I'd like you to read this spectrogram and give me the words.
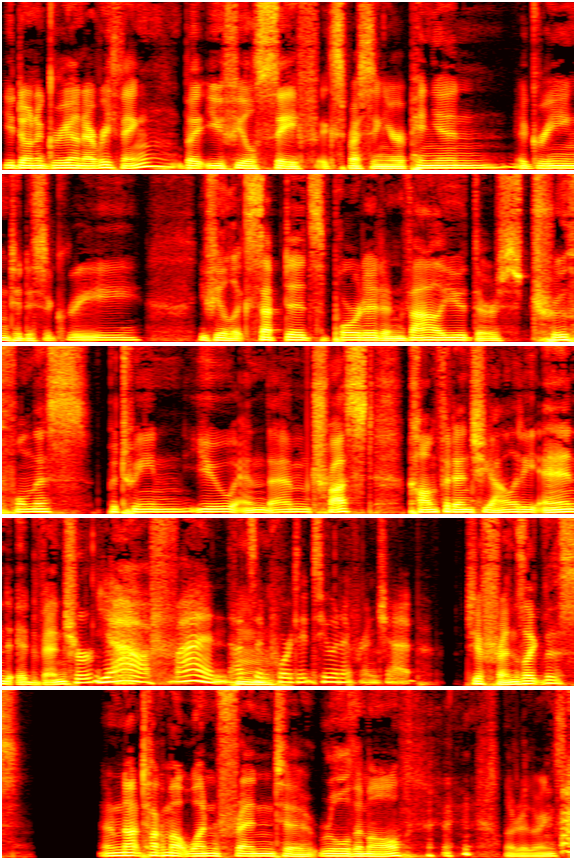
You don't agree on everything, but you feel safe expressing your opinion, agreeing to disagree. You feel accepted, supported, and valued. There's truthfulness between you and them, trust, confidentiality, and adventure. Yeah, fun. That's hmm. important too in a friendship. Do you have friends like this? I'm not talking about one friend to rule them all, Lord of the Rings. Uh,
